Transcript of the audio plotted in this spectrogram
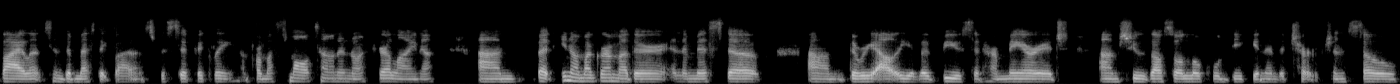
violence and domestic violence specifically. I'm from a small town in North Carolina. Um, but, you know, my grandmother, in the midst of um, the reality of abuse in her marriage, um, she was also a local deacon in the church. And so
